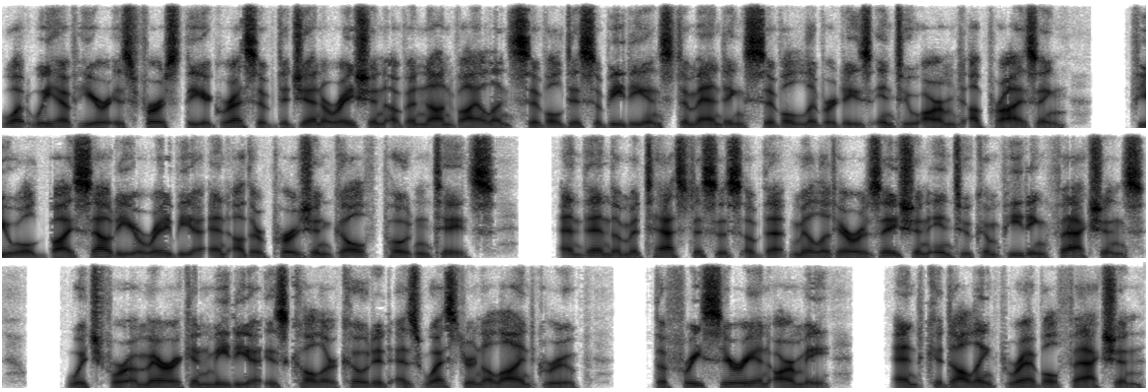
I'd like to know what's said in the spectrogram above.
What we have here is first the aggressive degeneration of a nonviolent civil disobedience demanding civil liberties into armed uprising, fueled by Saudi Arabia and other Persian Gulf potentates, and then the metastasis of that militarization into competing factions, which for American media is color-coded as Western-aligned group, the Free Syrian Army, and Qaeda-linked rebel faction,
